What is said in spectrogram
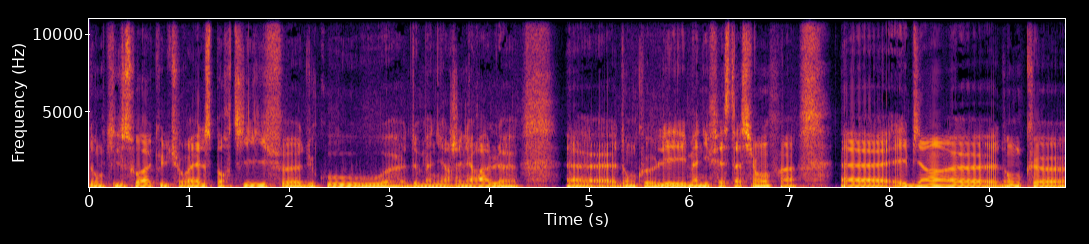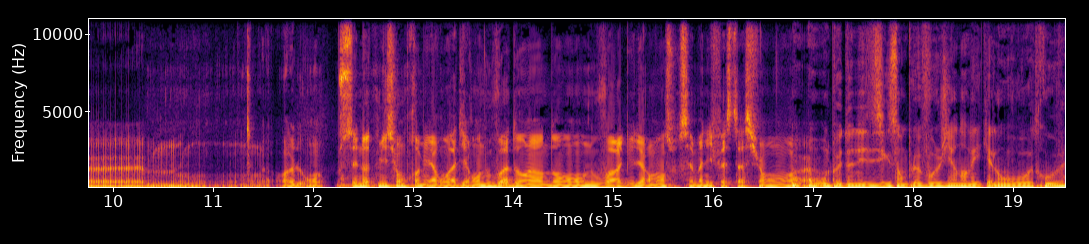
donc qu'ils soient culturels, sportifs, du coup, ou de manière générale, donc les manifestations. eh bien, donc c'est notre mission première, on va dire. On nous voit dans, dans, on nous voit régulièrement sur ces manifestations. On, peut donner des exemples vosgiens dans lesquels on vous retrouve?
